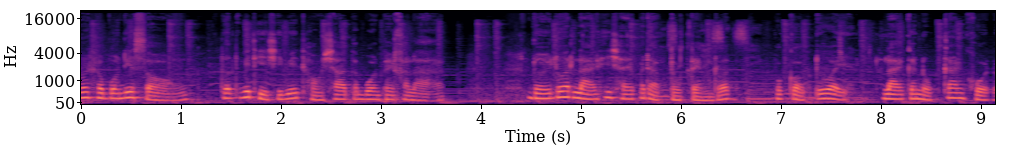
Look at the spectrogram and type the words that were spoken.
รถขบวนที่สองรถวิถีชีวิตของชาวตำบลไพขลา โดยลวดลายที่ใช้ประดับตกแต่งรถประกอบด้วย ลายกระหนกก้านขด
